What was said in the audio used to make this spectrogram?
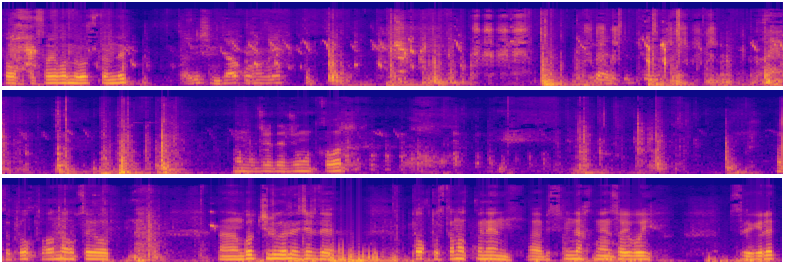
тоокту сойгонду көрсөтөм дейт эшигин жаап койгоңуздар мына бул жерде жумурткалар азыр кылып союп атат көпчүлүк эле жерде тоокту станок менен бисмиллах менен сойбой бизге келет.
